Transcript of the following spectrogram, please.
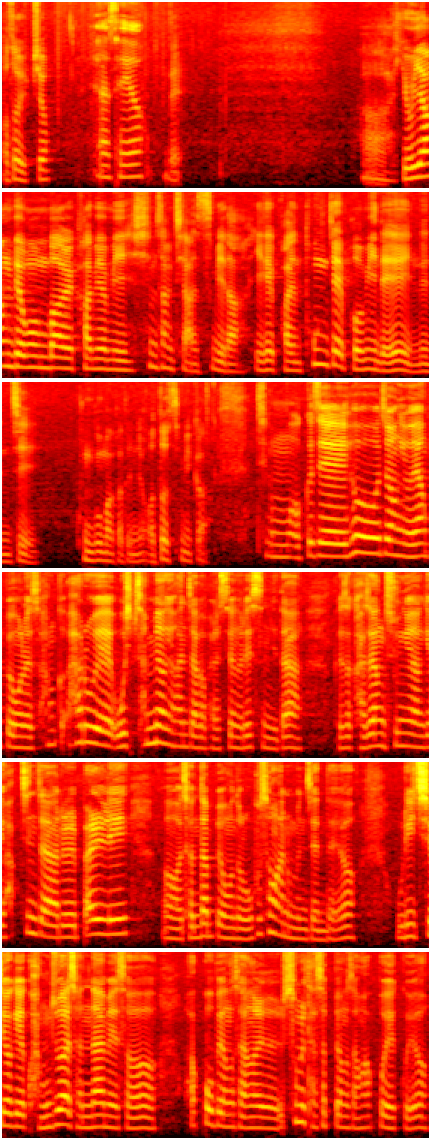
어서 오십시오. 안녕하세요. 네. 아, 요양병원발 감염이 심상치 않습니다. 이게 과연 통제 범위 내에 있는지 궁금하거든요. 어떻습니까? 지금 엊그제 효정 요양병원에서 한- 하루에 53명의 환자가 발생을 했습니다. 그래서 가장 중요한 게 확진자를 빨리 어, 전담병원으로 후송하는 문제인데요. 우리 지역의 광주와 전남에서 확보 병상을 25병상 확보했고요.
